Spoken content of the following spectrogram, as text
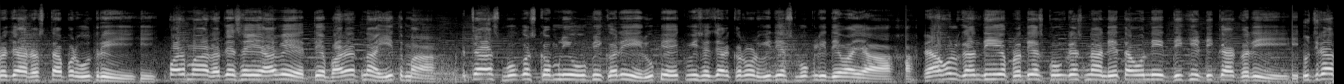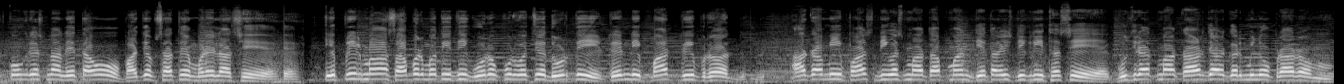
પ્રજા રસ્તા પર ઉતરી. નેપાળમાં રાજાશાહી આવે તે ભારતના હિતમાં. પચાસ બોગસ કંપનીઓ ઊભી કરી રૂપિયા એકવીસ હજાર કરોડ વિદેશ મોકલી દેવાયા. રાહુલ ગાંધીએ પ્રદેશ કોંગ્રેસના નેતાઓની તીખી ટીકા કરી. ગુજરાત કોંગ્રેસના નેતાઓ ભાજપ સાથે મળેલા છે. એપ્રિલમાં સાબરમતીથી ગોરખપુર વચ્ચે દોડતી ટ્રેનની પાંચ ટ્રીપ રદ. આગામી પાંચ દિવસમાં તાપમાન તેતાલીસ ડિગ્રી થશે. ગુજરાતમાં કાળજાળ ગરમીનો પ્રારંભ.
